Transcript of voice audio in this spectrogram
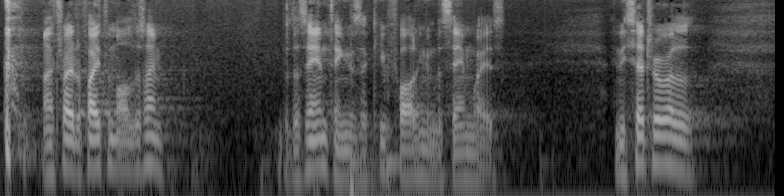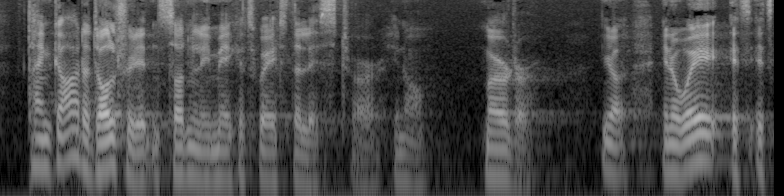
I try to fight them all the time. But the same things, I keep falling in the same ways. And he said to her, well, thank God adultery didn't suddenly make its way to the list or, you know, murder. You know, in a way, it's, it's,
